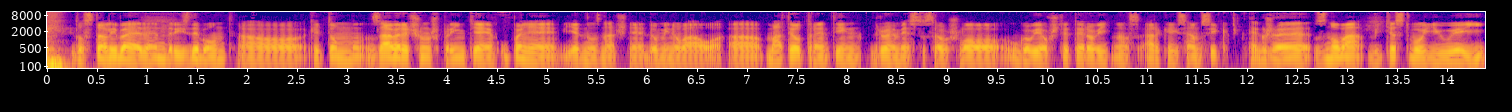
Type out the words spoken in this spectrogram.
dostal iba jeden, Dries de Bond, keď v tom záverečnom šprinte úplne jednoznačne dominoval Mateo Trentin, druhé miesto sa ušlo Ugovi Ovšteterovi z Arkej Samsik. Takže znova víťazstvo UAE, e,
